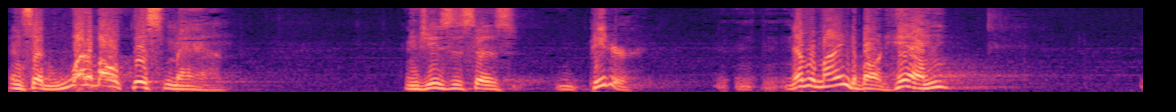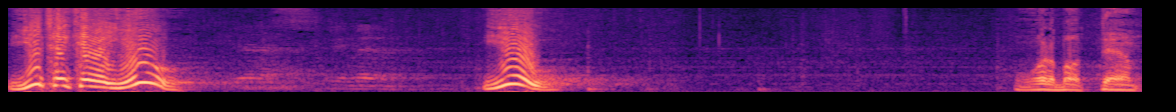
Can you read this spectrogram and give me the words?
and said, What about this man? And Jesus says, Peter, never mind about him. You take care of you. Yes. You. What about them?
